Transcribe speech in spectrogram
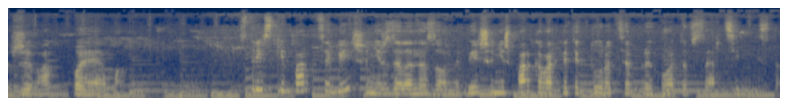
жива поема. Стрійський парк це більше, ніж зелена зона, більше, ніж паркова архітектура, це пригода в серці міста.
